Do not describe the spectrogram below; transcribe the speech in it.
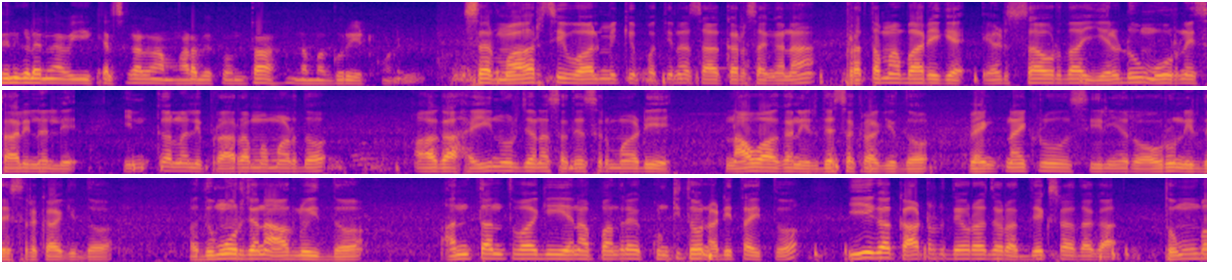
ದಿನಗಳಲ್ಲಿ ನಾವು ಈ ಕೆಲಸಗಳನ್ನ ಮಾಡಬೇಕು ಅಂತ ನಮ್ಮ ಗುರಿ ಇಟ್ಕೊಂಡಿದ್ದೀವಿ. ಸರ್, ಮಹರ್ಷಿ ವಾಲ್ಮೀಕಿ ಪತ್ತಿನ ಸಹಕಾರ ಸಂಘನ ಪ್ರಥಮ ಬಾರಿಗೆ ಎರಡು ಸಾವಿರದ ಎರಡು ಮೂರನೇ ಸಾಲಿನಲ್ಲಿ ಇನ್ಕಲ್ನಲ್ಲಿ ಪ್ರಾರಂಭ ಮಾಡಿದೋ, ಆಗ ಐನೂರು ಜನ ಸದಸ್ಯರು ಮಾಡಿ ನಾವು ಆಗ ನಿರ್ದೇಶಕರಾಗಿದ್ದೋ, ವೆಂಕಟನಾಯ್ಕರು ಸೀನಿಯರು ಅವರು ನಿರ್ದೇಶಕರಾಗಿದ್ದೋ ಹದಿಮೂರು ಜನ ಆಗಲೂ ಇದ್ದು ಹಂತ ಹಂತವಾಗಿ ಏನಪ್ಪ ಅಂದರೆ ಕುಂಠಿತ ನಡೀತಾ ಇತ್ತು. ಈಗ ಕಾಟೂರು ದೇವರಾಜವ್ರ ಅಧ್ಯಕ್ಷರಾದಾಗ ತುಂಬ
